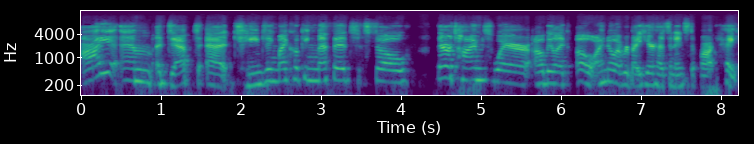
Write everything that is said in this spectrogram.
I am adept at changing my cooking methods. So there are times where I'll be like, oh, I know everybody here has an Instant Pot. Hey,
